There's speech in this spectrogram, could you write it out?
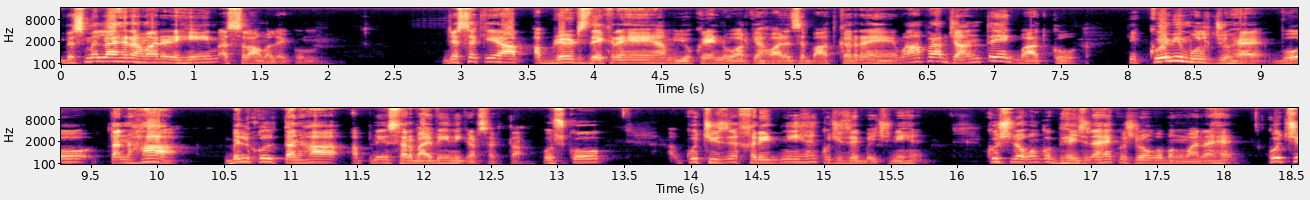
बिस्मिल्लाहिर्रहमानिर्रहीम अस्सलाम वालेकुम जैसे कि आप अपडेट्स देख रहे हैं, हम यूक्रेन वॉर के हवाले से बात कर रहे हैं, वहाँ पर आप जानते हैं एक बात को कि कोई भी मुल्क जो है, वो तनहा, बिल्कुल तनहा अपनी सर्वाइविंग नहीं कर सकता। उसको कुछ चीज़ें खरीदनी हैं, कुछ चीज़ें बेचनी हैं। कुछ लोगों को भेजना है, कुछ लोगों को मंगवाना है। कुछ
